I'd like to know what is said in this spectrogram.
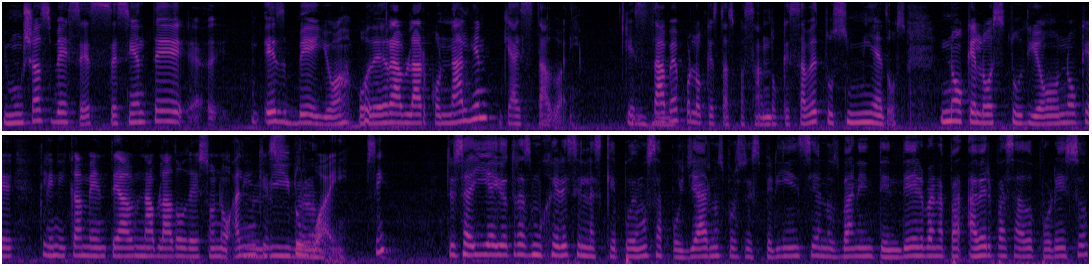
Y muchas veces se siente, eh, es bello ah, poder hablar con alguien que ha estado ahí que sabe por lo que estás pasando, que sabe tus miedos, no que lo estudió, no que clínicamente han hablado de eso, no, alguien Un que libro. estuvo ahí, ¿sí? Entonces ahí hay otras mujeres en las que podemos apoyarnos por su experiencia, nos van a entender, van a pa- haber pasado por eso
